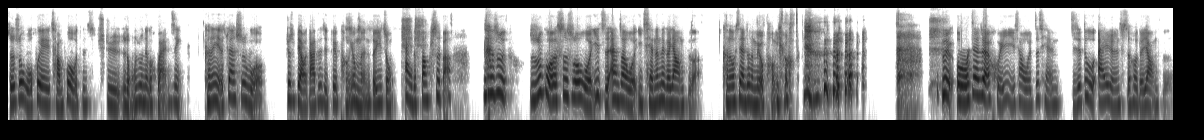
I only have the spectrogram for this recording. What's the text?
只是说我会强迫我自己去融入那个环境，可能也算是我就是表达自己对朋友们的一种爱的方式吧。但是如果是说我一直按照我以前的那个样子，可能我现在真的没有朋友。所以，我现在就来回忆一下我之前极度 i 人时候的样子。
